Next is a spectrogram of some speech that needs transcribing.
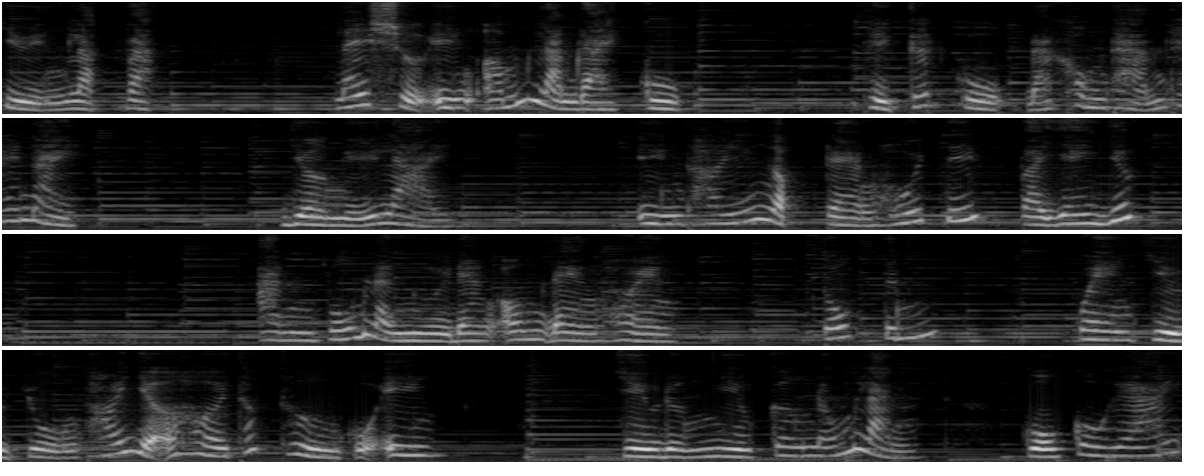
chuyện lặt vặt, lấy sự yên ấm làm đại cuộc thì kết cuộc đã không thảm thế này. Giờ nghĩ lại, yên thấy ngập tràn hối tiếc và dây dứt. Anh vốn là người đàn ông đàng hoàng, tốt tính, quen chiều chuộng thói dở hơi thất thường của yên. Chịu đựng nhiều cơn nóng lạnh, của cô gái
